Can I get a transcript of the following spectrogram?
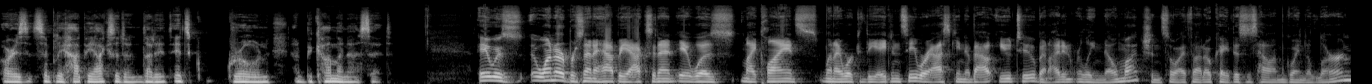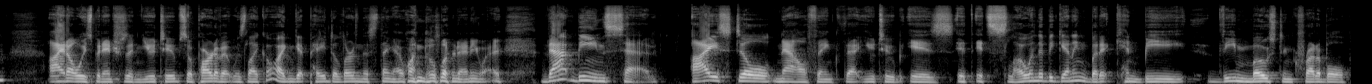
or is it simply happy accident that it, it's grown and become an asset? It was 100% a happy accident. It was my clients, when I worked at the agency, were asking about YouTube, and I didn't really know much. And so I thought, okay, this is how I'm going to learn. I'd always been interested in YouTube. So part of it was like, oh, I can get paid to learn this thing I wanted to learn anyway. That being said, I still now think that YouTube is it, it's slow in the beginning, but it can be the most incredible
